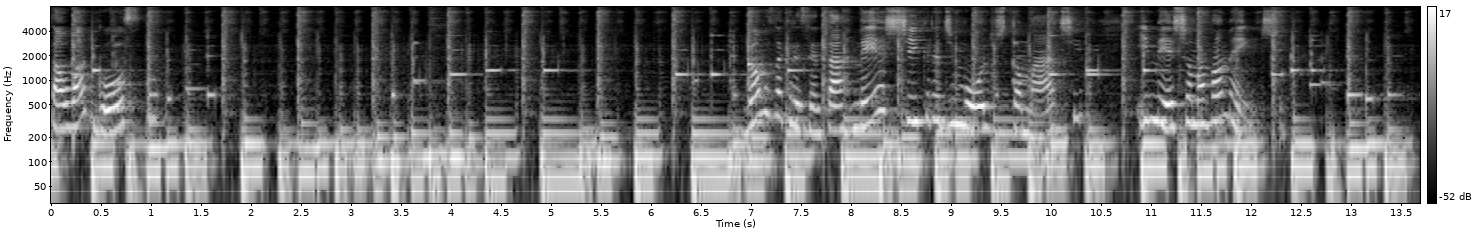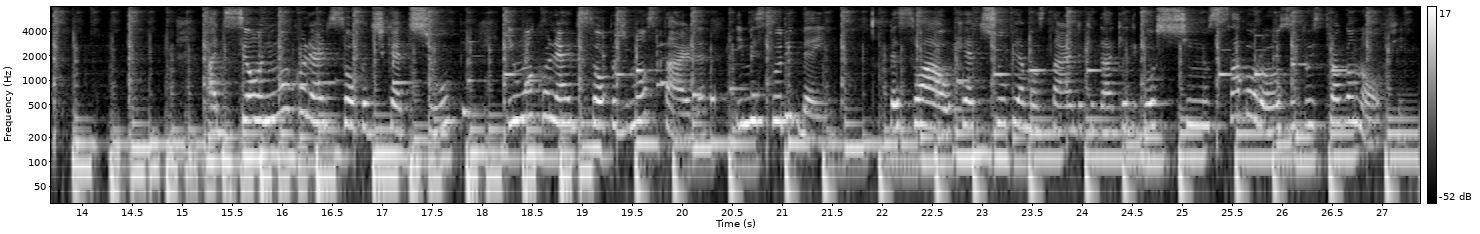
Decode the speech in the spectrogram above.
Sal a gosto. Vamos acrescentar meia xícara de molho de tomate e mexa novamente. Adicione uma colher de sopa de ketchup e uma colher de sopa de mostarda e misture bem. Pessoal, o ketchup e a mostarda que dá aquele gostinho saboroso do estrogonofe.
